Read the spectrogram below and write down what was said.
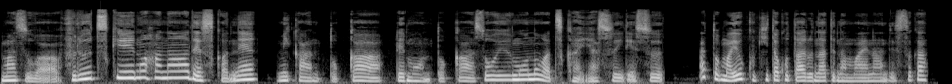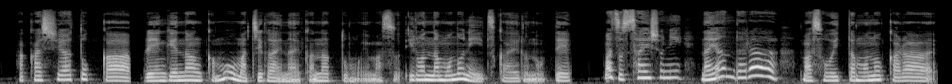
まずはフルーツ系の花ですかね。みかんとか、レモンとか、そういうものは使いやすいです。あと、まあ、よく聞いたことあるなって名前なんですが、アカシアとか、レンゲなんかも間違いないかなと思います。いろんなものに使えるので、まず最初に悩んだら、まあ、そういったものから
